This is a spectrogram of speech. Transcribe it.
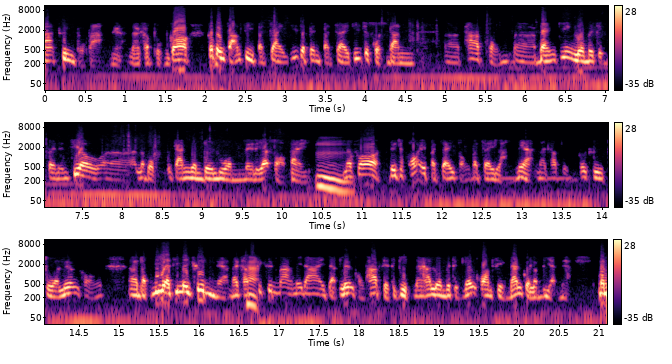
มากขึ้นต่างๆเนี่ยนะครับ ผมก็ก็เป็นสามสี่ปัจจัยที่จะเป็นปัจจัยที่จะกดดัน ภาพของ banking รวมไปถึง financial ระบบการเงินโดยรวมในระยะต่อไป แล้วก็โดยเฉพาะไอ้ปัจจัยสองปัจจัยหลังเนี่ยนะครับผมก็คือตัวเรื่องของดอกเบี้ยที่ไม่ขึ้นเนี่ยนะครับที่ขึ้นมากไม่ได้จากเรื่องของภาพเศรษฐกิจนะฮะรวมไปถึงเรื่องความเสี่ยงด้านกฎระเบียบเนี่ยมัน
